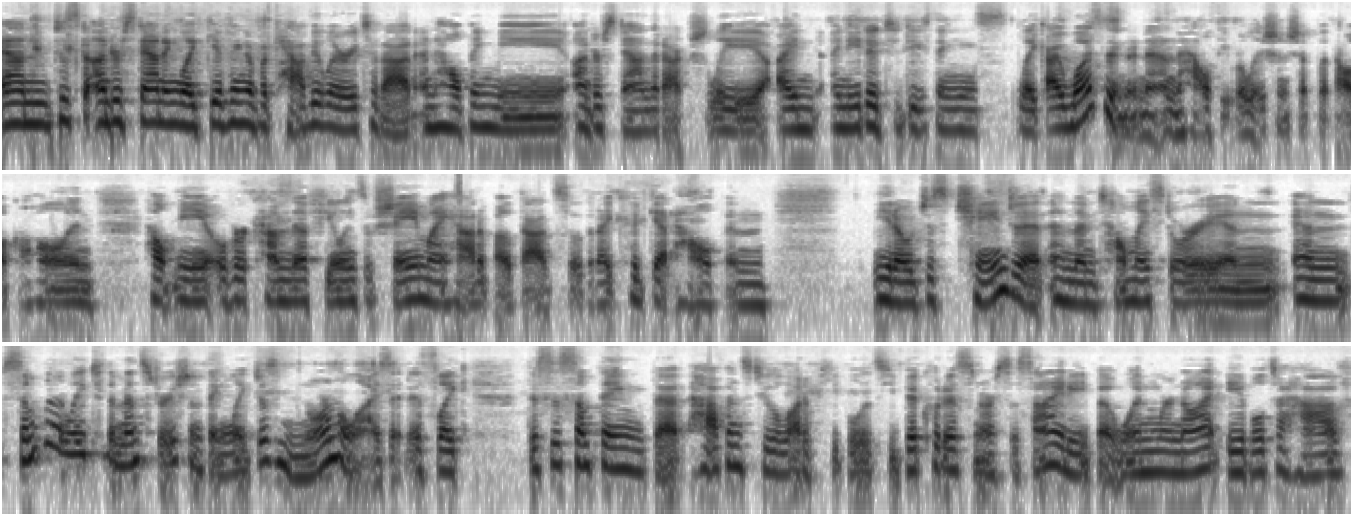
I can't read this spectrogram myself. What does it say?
and just understanding like giving a vocabulary to that and helping me understand that actually I, I needed to do things like I was in an unhealthy relationship with alcohol and help me overcome the feelings of shame I had about that so that I could get help and you know just change it and then tell my story and and similarly to the menstruation thing like just normalize it. It's like this is something that happens to a lot of people. It's ubiquitous in our society but when we're not able to have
